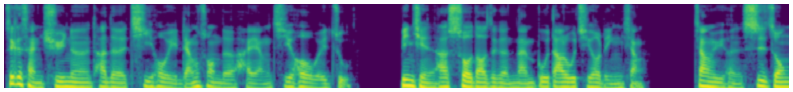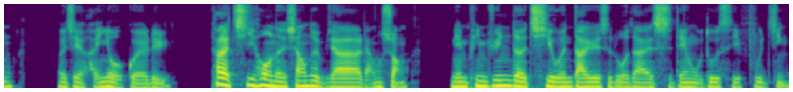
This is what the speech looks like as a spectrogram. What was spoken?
这个产区呢，它的气候以凉爽的海洋气候为主，并且它受到这个南部大陆气候的影响，降雨很适中，而且很有规律。它的气候呢，相对比较凉爽。年平均的气温大约是落在十点五度 C 附近。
